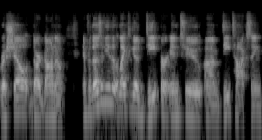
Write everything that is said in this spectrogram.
Rochelle Dardano. And for those of you that would like to go deeper into um, detoxing,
